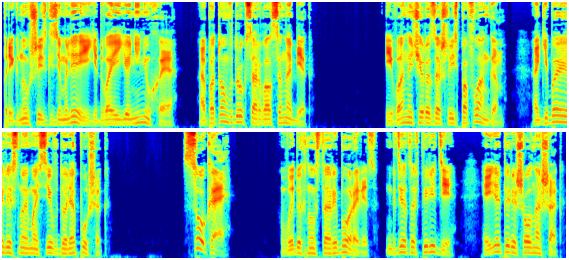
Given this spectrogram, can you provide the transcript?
пригнувшись к земле и едва ее не нюхая, а потом вдруг сорвался на бег. Иванычи разошлись по флангам, огибая лесной массив вдоль опушек. «Сука!» Выдохнул старый боровец, где-то впереди, и я перешел на шаг.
